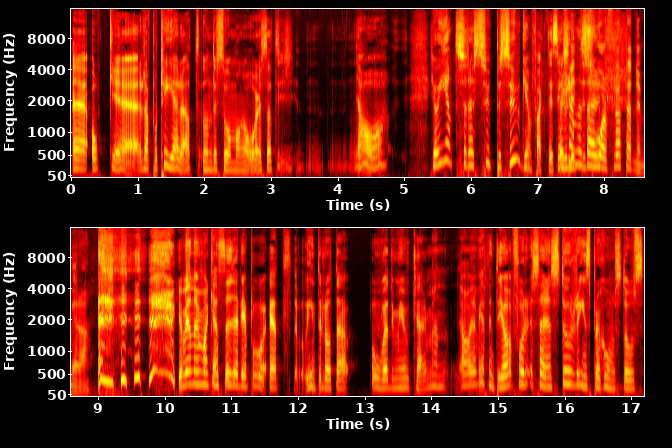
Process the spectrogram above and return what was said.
eh, och eh, rapporterat under så många år så att ja, jag är inte så där supersugen faktiskt. Du Jag är känner lite här, svårflörtad numera. jag vet inte hur man kan säga det på ett och inte låta oödmjuk här, men ja, jag vet inte. Jag får så här, en större inspirationsdos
